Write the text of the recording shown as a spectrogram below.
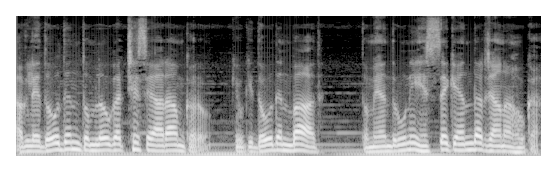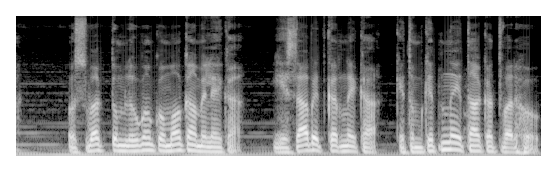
अगले दो दिन तुम लोग अच्छे से आराम करो, क्योंकि दो दिन बाद तुम्हें अंदरूनी हिस्से के अंदर जाना होगा। उस वक्त तुम लोगों को मौका मिलेगा, ये साबित करने का कि तुम कितने ताकतवर हो।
